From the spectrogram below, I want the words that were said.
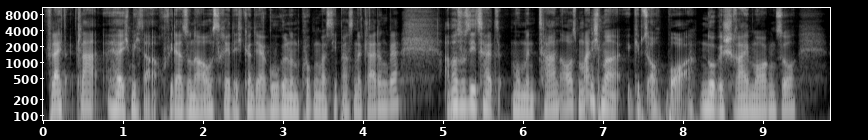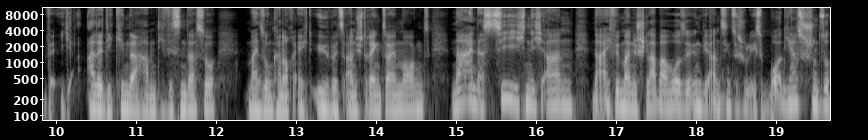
Vielleicht, klar, höre ich mich da auch wieder so eine Ausrede. Ich könnte ja googeln und gucken, was die passende Kleidung wäre. Aber so sieht's halt momentan aus. Manchmal gibt's auch, boah, nur Geschrei morgens so. Alle, die Kinder haben, die wissen das so. Mein Sohn kann auch echt übelst anstrengend sein morgens. Nein, das ziehe ich nicht an. Nein, ich will meine Schlabberhose irgendwie anziehen zur Schule. Ich so, boah, die hast du schon so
